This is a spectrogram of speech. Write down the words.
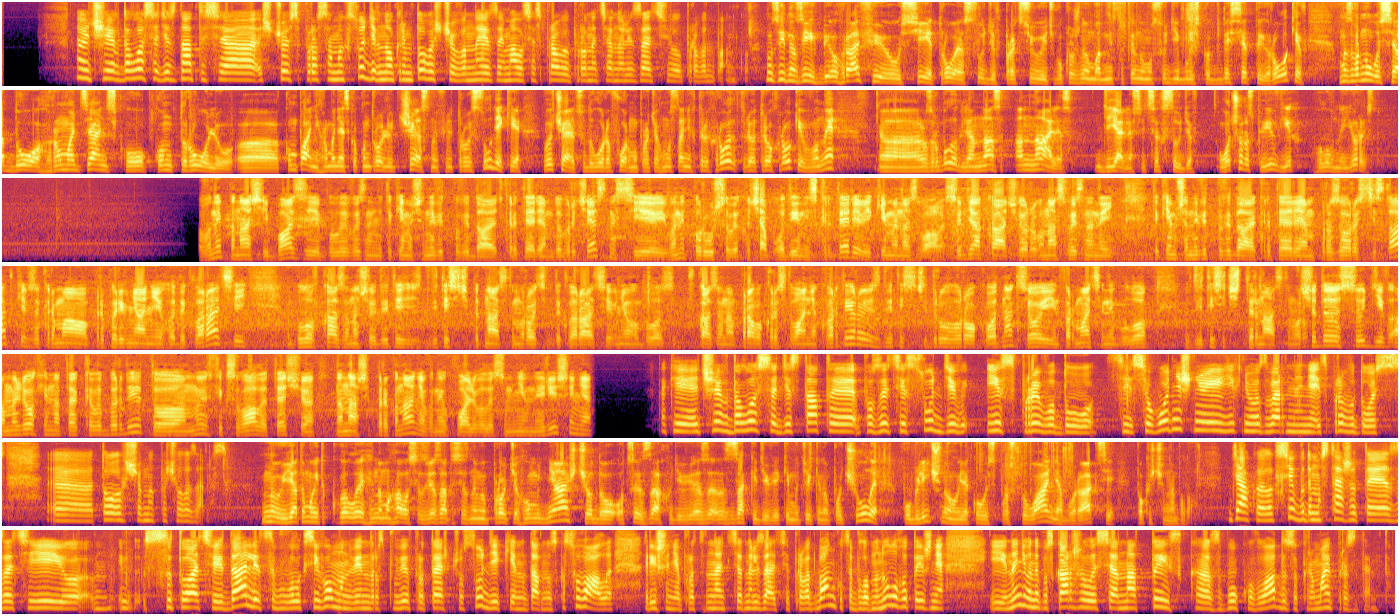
Ну Чи вдалося дізнатися щось про самих суддів, ну окрім того, що вони займалися справою про націоналізацію Приватбанку? Ну, згідно з їх біографією, усі троє суддів працюють в окружному адміністративному суді близько 10 років. Ми звернулися до громадянського контролю е, компанії громадянського контролю Чесно фільтрує суд, які вивчають судову реформу протягом останніх трьох років. Вони е, розробили для нас аналіз діяльності цих суддів. От що розповів їх головний юрист. Вони по нашій базі були визнані такими, що не відповідають критеріям доброчесності, і вони порушили хоча б один із критеріїв, які ми назвали. Суддя Качур у нас визнаний таким, що не відповідає критеріям прозорості статків. Зокрема, при порівнянні його декларацій було вказано, що в 2015 році в декларації в нього було вказано право користування квартирою з 2002 року. Однак цієї інформації не було в 2014 році. Щодо суддів Амельохіна та Келеберди, то ми фіксували те, що на наше переконання вони ухвалювали сумнівне рішення. Так чи вдалося дістати позиції суддів із приводу сьогоднішнього їхнього звернення, і з приводу ось е, того, що ми почули зараз? Ну я та мої колеги намагалися зв'язатися з ними протягом дня щодо оцих заходів з- закидів, які ми тільки но почули. Публічного якогось спростування або реакції поки що не було. Дякую, Олексію. Будемо стежити за цією ситуацією далі. Це був Олексій Гоман. Він розповів про те, що судді, які недавно скасували рішення про націоналізацію Приватбанку, це було минулого тижня, і нині вони поскаржилися на тиск з боку влади, зокрема і президента.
